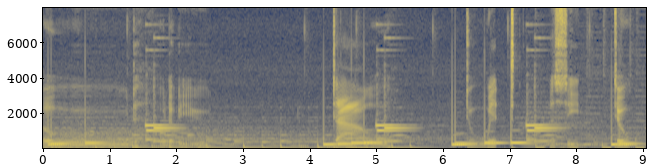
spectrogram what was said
ode, OW, dow, DeWitt, let's see, dote,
